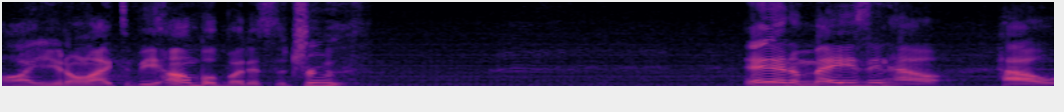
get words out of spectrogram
Oh, you don't like to be humble, but it's the truth. Isn't it amazing how, how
